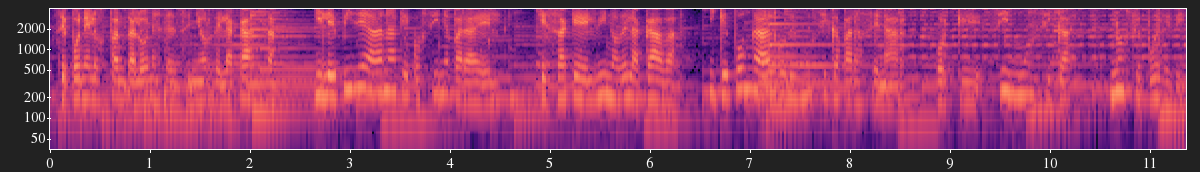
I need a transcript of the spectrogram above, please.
Se pone los pantalones del señor de la casa y le pide a Ana que cocine para él, que saque el vino de la cava y que ponga algo de música para cenar, porque sin música no se puede vivir.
